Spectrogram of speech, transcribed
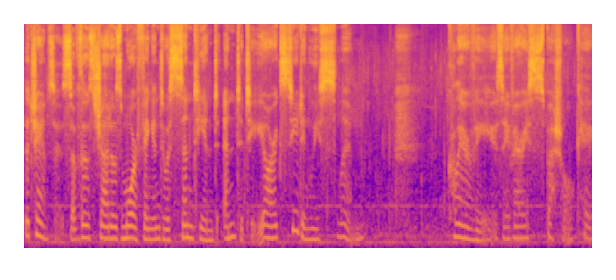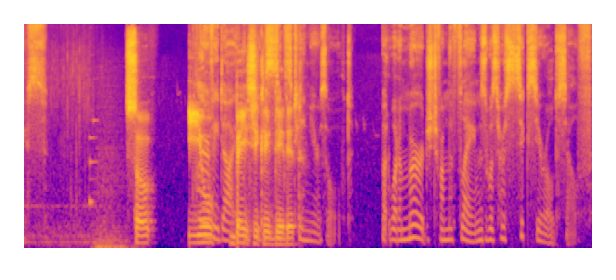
the chances of those shadows morphing into a sentient entity are exceedingly slim. Clervie is a very special case. So you Clervie died when she basically did it. 16 years old. But what emerged from the flames was her six-year-old self.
